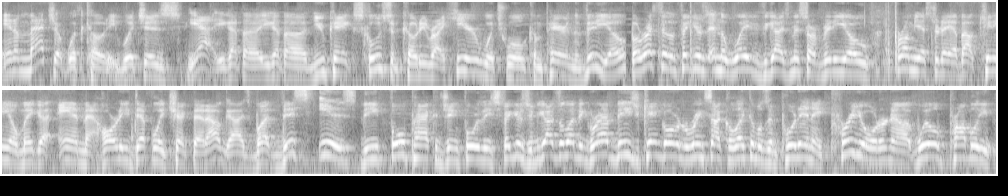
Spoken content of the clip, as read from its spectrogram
in a matchup with Cody, which is, yeah, you got the you got the UK exclusive Cody right here, which we'll compare in the video. But rest of the figures in the wave, if you guys missed our video from yesterday about Kenny Omega and Matt Hardy, definitely check that out, guys. But this is the full packaging for these figures. If you guys would like to grab these, you can go over to Ringside Collectibles and put in a pre-order. Now, it will probably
